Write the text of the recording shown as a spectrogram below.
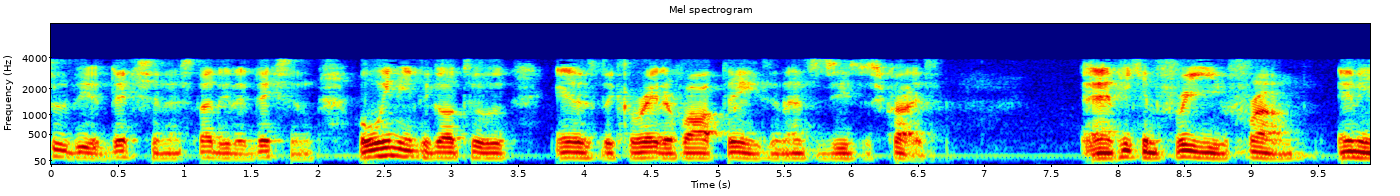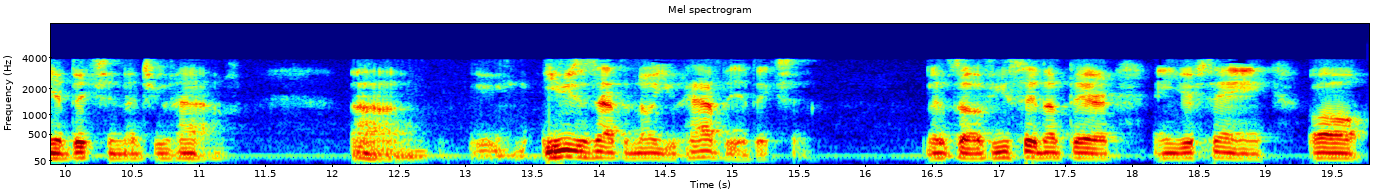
to the addiction and study the addiction. What we need to go to is the creator of all things, and that's Jesus Christ. And he can free you from any addiction that you have. Uh, you just have to know you have the addiction. And so if you sit up there and you're saying, well,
